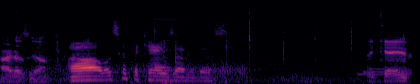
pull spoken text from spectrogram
Alright, let's go. Uh, let's hit the caves after this. The cave?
